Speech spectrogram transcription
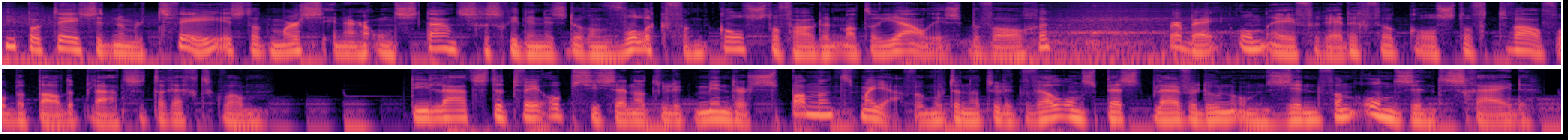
Hypothese nummer 2 is dat Mars in haar ontstaansgeschiedenis door een wolk van koolstofhoudend materiaal is bewogen, waarbij onevenredig veel koolstof 12 op bepaalde plaatsen terecht kwam. Die laatste twee opties zijn natuurlijk minder spannend, maar ja, we moeten natuurlijk wel ons best blijven doen om zin van onzin te scheiden.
